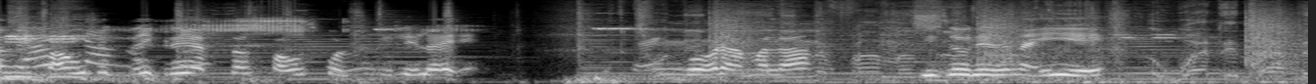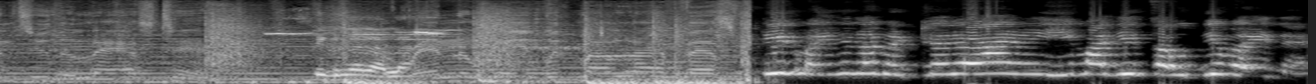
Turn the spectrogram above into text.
मित्रांनो पाहू शकता. इकडे आत्ताच पाऊस पडून गेलेला आहे. आम्हाला भिजवलेलं नाहीये? सिग्नल आला. तीन बहिणीला भेटलेलं आहे आणि ही माझी चौथी बहीण आहे.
